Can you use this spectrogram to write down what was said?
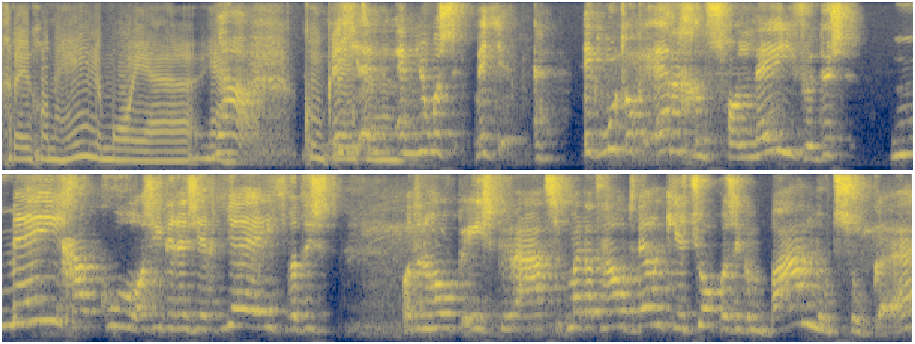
80-20 regel een hele mooie ja, ja concrete... en, en jongens, weet je, ik moet ook ergens van leven. Dus mega cool als iedereen zegt... Jeetje, wat is het wat een hoop inspiratie. Maar dat houdt wel een keertje op als ik een baan moet zoeken. Hè?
